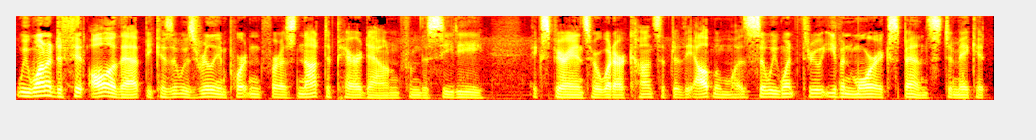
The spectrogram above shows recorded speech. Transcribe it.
we wanted to fit all of that because it was really important for us not to pare down from the CD experience or what our concept of the album was. So we went through even more expense to make it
